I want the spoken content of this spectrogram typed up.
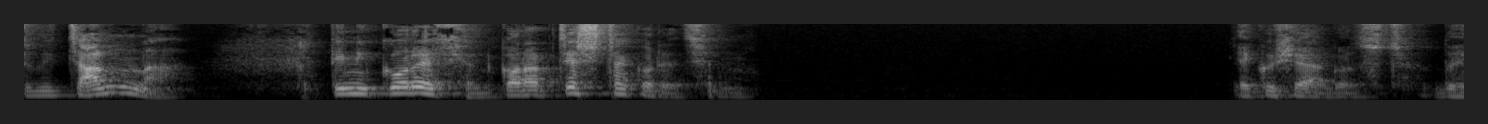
যদি চান না, তিনি করেছেন, করার চেষ্টা করেছেন। একুশে আগস্ট দুই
